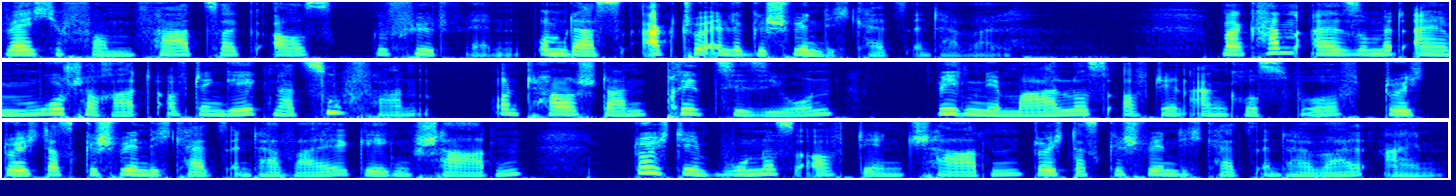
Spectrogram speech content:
welche vom Fahrzeug aus geführt werden, um das aktuelle Geschwindigkeitsintervall. Man kann also mit einem Motorrad auf den Gegner zufahren und tauscht dann Präzision wegen dem Malus auf den Angriffswurf durch, durch das Geschwindigkeitsintervall gegen Schaden durch den Bonus auf den Schaden durch das Geschwindigkeitsintervall ein.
